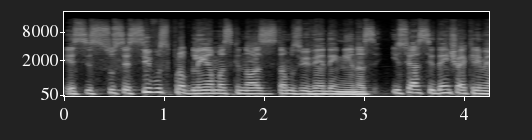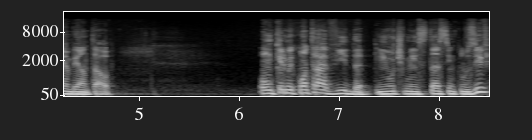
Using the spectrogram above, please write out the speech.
esses sucessivos problemas que nós estamos vivendo em Minas, isso é acidente ou é crime ambiental? ou um crime contra a vida, em última instância, inclusive,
